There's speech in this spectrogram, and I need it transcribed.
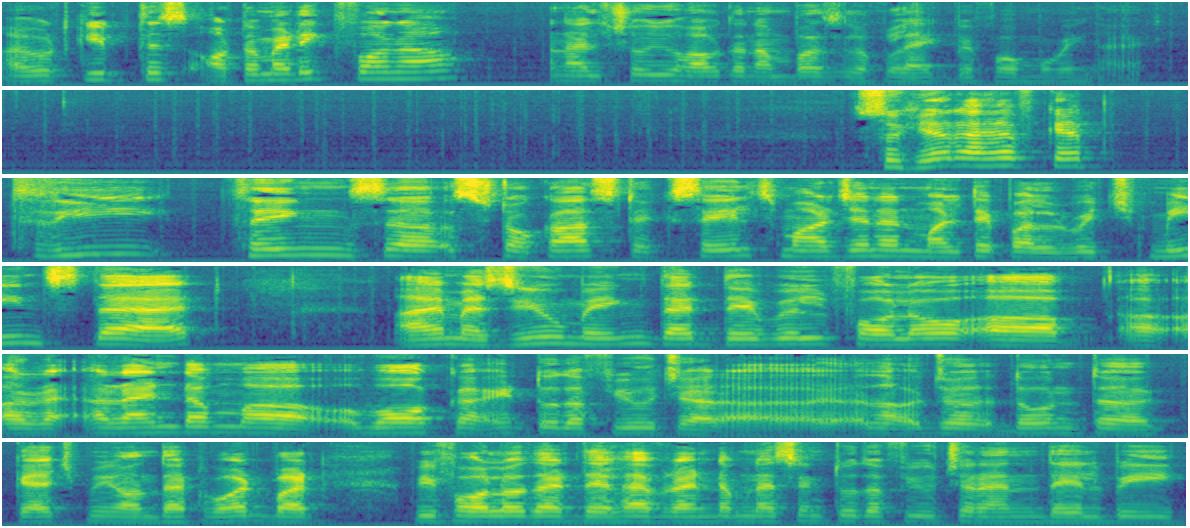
I would keep this automatic for now and I'll show you how the numbers look like before moving ahead. So here I have kept three things uh, stochastic sales margin and multiple which means that I am assuming that they will follow uh, a, a, random uh, walk into the future. Uh, don't uh, catch me on that word, but we follow that they'll have randomness into the future and they'll be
